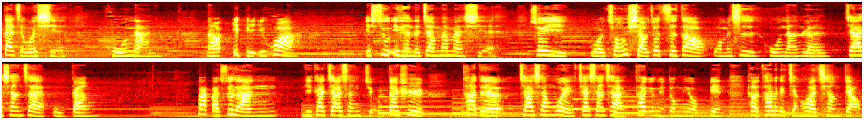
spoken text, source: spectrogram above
带着我写湖南，然后一笔一画，一竖一横的这样慢慢写，所以我从小就知道我们是湖南人，家乡在武冈。爸爸虽然离开家乡久，但是他的家乡味、家乡菜，他永远都没有变，还有他那个讲话腔调。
